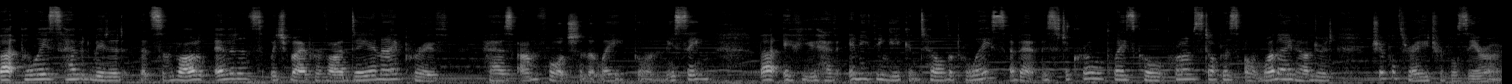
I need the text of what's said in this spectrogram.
but police have admitted that some vital evidence which may provide DNA proof has unfortunately gone missing. But if you have anything you can tell the police about Mr. Cruel, please call Crime Stoppers on 1800 333 000.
